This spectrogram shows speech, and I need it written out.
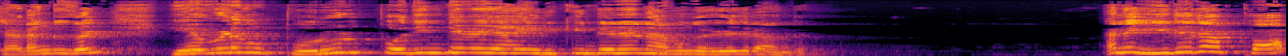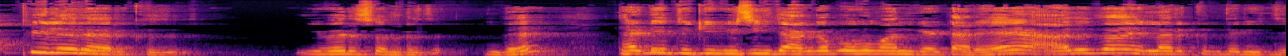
சடங்குகள் எவ்வளவு பொருள் பொதிந்தவையாக இருக்கின்றன அவங்க எழுதுகிறாங்க ஆனால் இதுதான் பாப்புலராக இருக்குது. இவர் சொல்கிறது இந்த தண்ணி தூக்கி வீசி இது அங்கே போகுமான்னு கேட்டார். அதுதான் எல்லாருக்கும் தெரியுது.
